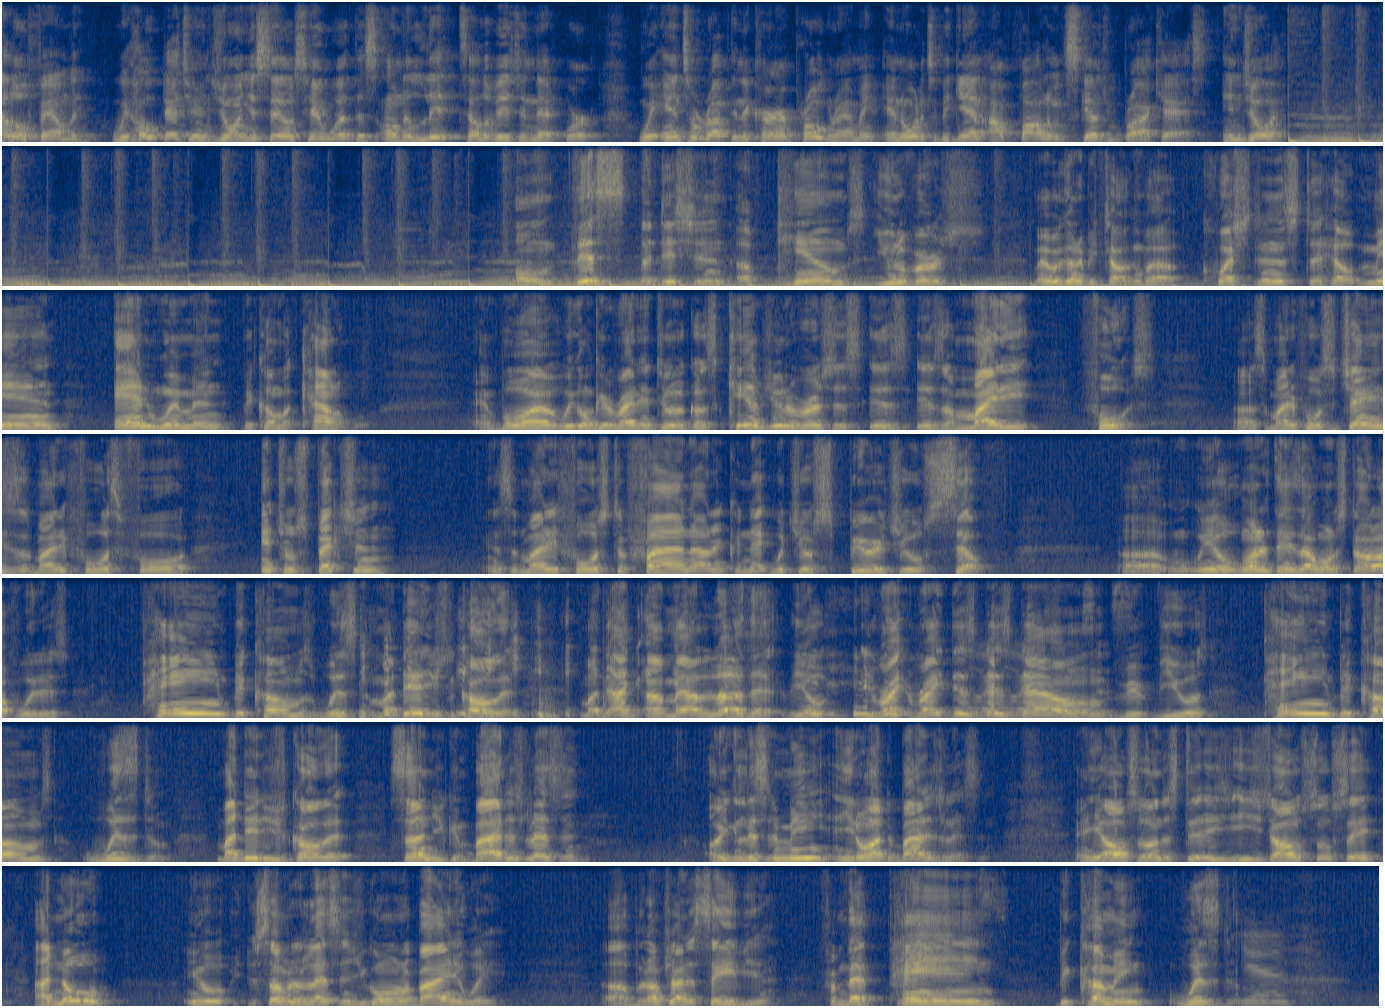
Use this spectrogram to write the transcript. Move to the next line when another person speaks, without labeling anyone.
Hello, family. We hope that you're enjoying yourselves here with us on the Lit Television Network. We're interrupting the current programming in order to begin our following scheduled broadcast. Enjoy.
On this edition of Kim's Universe, man, we're going to be talking about questions to help men and women become accountable. And boy, we're going to get right into it because Kim's Universe is, is, is a mighty force. Uh, it's a mighty force of change. It's a mighty force for introspection. And it's a mighty force to find out and connect with your spiritual self. Uh, you know, one of the things I want to start off with is pain becomes wisdom. My dad used to call it. My I, I mean, I love that. You know, you write write this this down, viewers. Pain becomes wisdom. My dad used to call it, son, you can buy this lesson, or you can listen to me, and you don't have to buy this lesson. And he also understood, he, he used to also say, I know, you know, some of the lessons you're going to want to buy anyway, uh, but I'm trying to save you from that pain yes. becoming wisdom.
Yeah.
